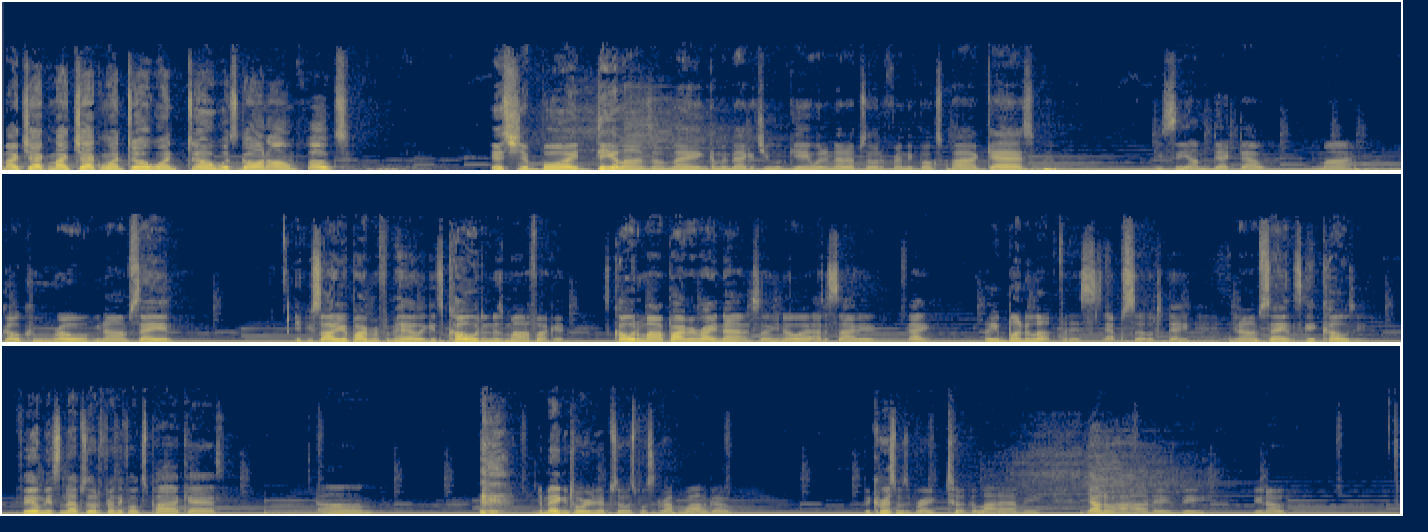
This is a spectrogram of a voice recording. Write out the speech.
Mic check, mic check, one, two, one, two. What's going on, folks? It's your boy D Alonzo Lane coming back at you again with another episode of Friendly Folks Podcast. You see, I'm decked out in my Goku robe, you know what I'm saying? If you saw the apartment from hell, it gets cold in this motherfucker. It's cold in my apartment right now, so you know what? I decided, hey, let me bundle up for this episode today. You know what I'm saying? Let's get cozy. Feel me? It's an episode of Friendly Folks Podcast. Um, the Megan Tory episode was supposed to drop a while ago. The Christmas break took a lot out of me. Y'all know how holidays be, you know.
